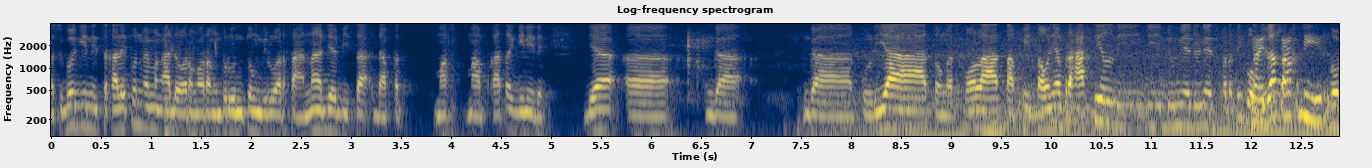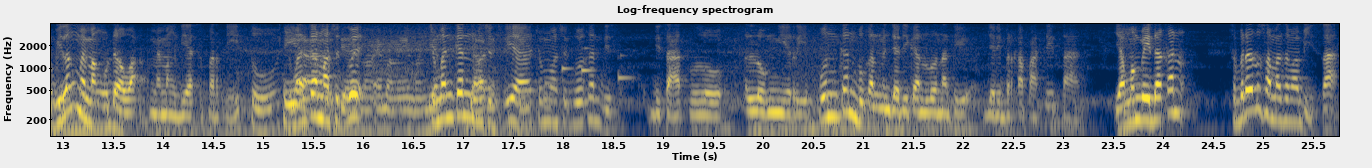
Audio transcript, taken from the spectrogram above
maksud gue gini sekalipun memang ada orang-orang beruntung di luar sana dia bisa dapat maaf, maaf kata gini deh. Dia eh, nggak nggak kuliah atau nggak sekolah tapi taunya berhasil di di dunia dunia seperti gue nah bilang gue bilang memang udah wa- memang dia seperti itu. Cuman Iya, kan maksud dia gue emang, emang, emang dia cuman kan maksud iya itu. cuma maksud gue kan di, di saat lu lu ngiri pun kan bukan menjadikan lu nanti jadi berkapasitas. Yang membedakan sebenarnya lu sama-sama bisa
